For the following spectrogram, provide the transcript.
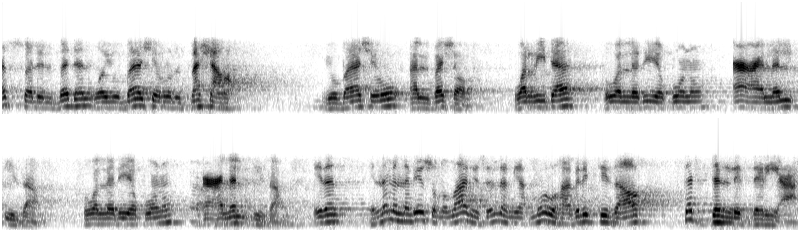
أسفل البدن ويباشر البشرة يباشر البشرة والرداء هو الذي يكون أعلى الإزار. هو الذي يكون أعلى الإزار. إذا إنما النبي صلى الله عليه وسلم يأمرها بالاتزار سدا للذريعة.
